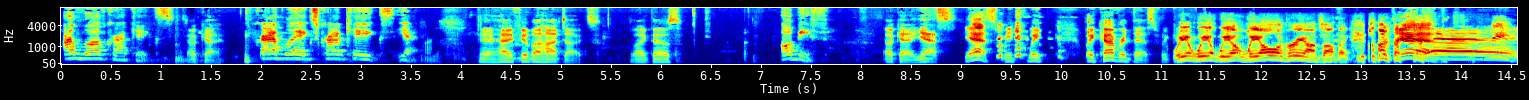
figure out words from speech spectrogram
I love crab cakes, Okay. crab legs, crab cakes. Yeah, Yeah, how do you feel about hot dogs? You like those? all beef. Okay, yes. Yes, we we we covered this. We, We we we we all agree on something. yeah. Yay!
